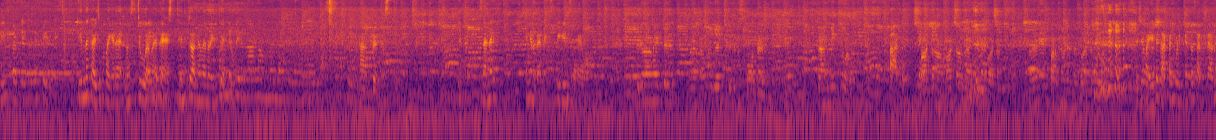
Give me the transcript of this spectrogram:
ബീഫ് കട്ട്ലേറ്റ് എന്റെ ഫേവറേറ്റ് ഇന്ന് കഴിച്ചപ്പോൾ ഭയങ്കര നൊസ്റ്റു ആണ് അല്ലേ? എനിക്കും അങ്ങനെ തന്നെ. എനിക്ക് അത്. തന്നെ. സനൽ എങ്ങനെയുണ്ടായിരുന്നു എക്സ്പീരിയൻസ് പറയാമോ? നാളായിട്ട് വേണമെന്ന് വിചാരിച്ചിട്ട് സ്പോട്ടായിരുന്നു. ഫാമിലിക്ക് കൊള്ളാം പാട്ടും. പാട്ട് പാട്ട് നല്ല അടിപൊളി പാട്ടാണ്. അതാണ് ഞാൻ പറഞ്ഞുകൊണ്ടിരുന്നത് പാട്ട്. പക്ഷെ വൈകിട്ട് കട്ടൻ കുടിക്കാത്ത സ്ഥലത്താണ്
